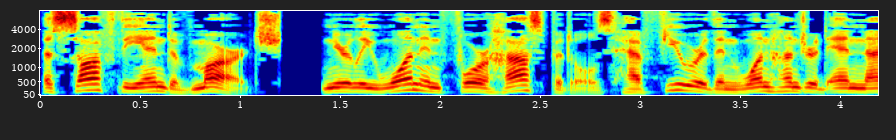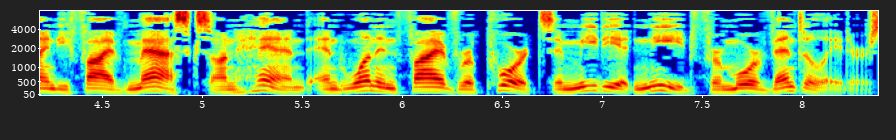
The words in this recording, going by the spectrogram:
As of the end of March, nearly 1 in 4 hospitals have fewer than 100 N95 masks on hand, and 1 in 5 reports immediate need for more ventilators.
